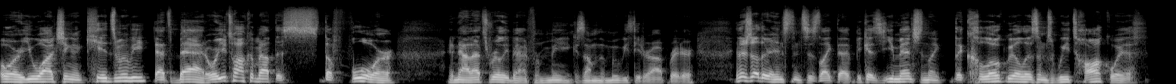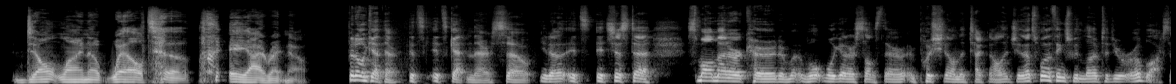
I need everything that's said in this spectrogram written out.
Or are you watching a kids movie? That's bad. Or you talk about this, the floor and now that's really bad for me because I'm the movie theater operator. And there's other instances like that because you mentioned like the colloquialisms we talk with don't line up well to AI right now. but it'll get there. It's it's getting there. So you know, it's it's just a small matter of code, and we'll we'll get ourselves there and pushing on the technology. And that's one of the things we love to do at Roblox.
